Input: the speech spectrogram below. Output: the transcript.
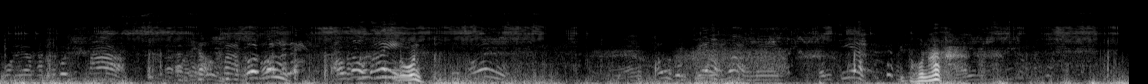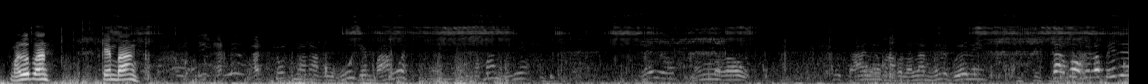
โอ้ยทำให้คนยิงมามาโดนมึงเอาเข้าไปโดนเอาเอาผมเชียร์ว่าเลยผมเชียร์โดนครับ มาลูกปันแก้มบาง ตายแล้วมาคนละลำเฮ้ยเพื่อนนี่ข้าบอกให้เราปิดดิ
